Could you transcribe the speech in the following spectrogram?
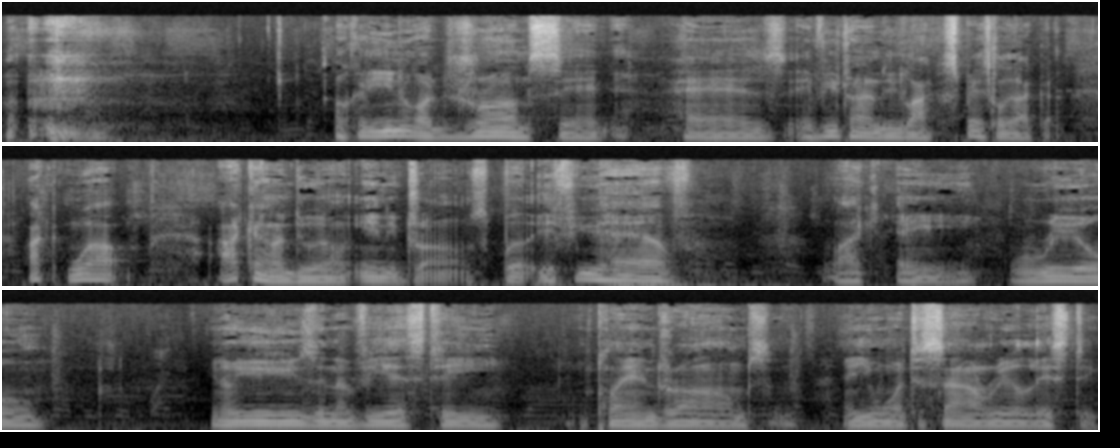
okay, you know a drum set has if you're trying to do like especially like a like well, I kinda do it on any drums, but if you have like a real you know, you're using a VST playing drums and you want to sound realistic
